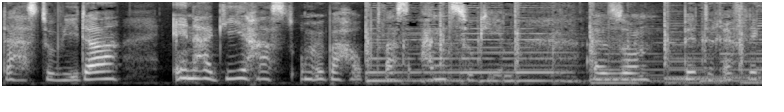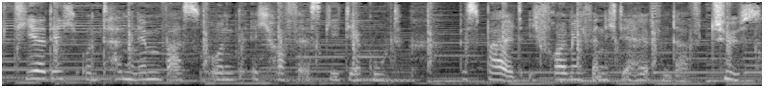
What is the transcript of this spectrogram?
dass du wieder Energie hast, um überhaupt was anzugehen. Also bitte reflektier dich, unternimm was und ich hoffe, es geht dir gut. Bis bald. Ich freue mich, wenn ich dir helfen darf. Tschüss.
